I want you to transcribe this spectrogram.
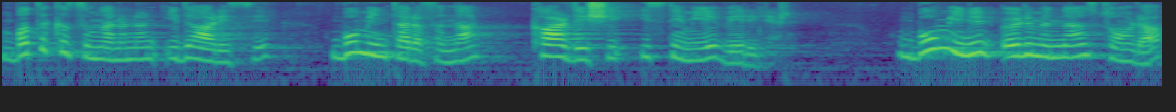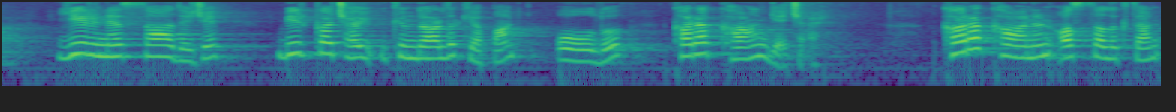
batı kısımlarının idaresi Bumin tarafından kardeşi İstemi'ye verilir. Bumin'in ölümünden sonra yerine sadece birkaç ay hükümdarlık yapan oğlu Kara Kağan geçer. Kara Kağan'ın hastalıktan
